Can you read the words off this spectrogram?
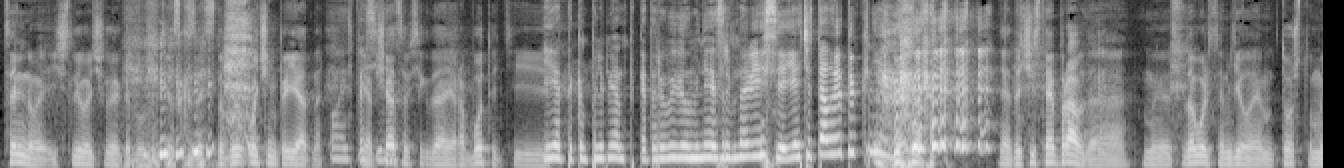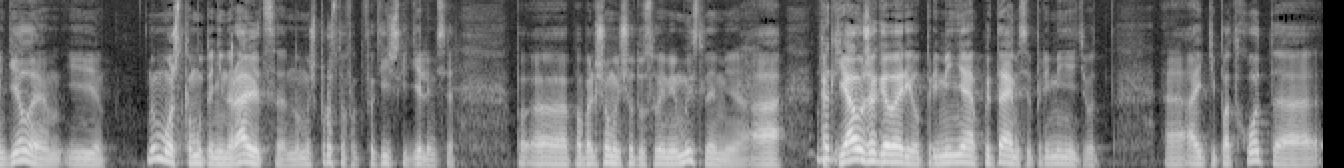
цельного и счастливого человека, должен тебе сказать. С тобой очень приятно. Ой, спасибо. И общаться всегда, и работать. И... и это комплимент, который вывел меня из равновесия. Я читала эту книгу. Это чистая правда. Мы с удовольствием делаем то, что мы делаем, и, ну, может, кому-то не нравится, но мы же просто фактически делимся по, э, по большому счету своими мыслями. А, как вот. я уже говорил, применяя, пытаемся применить вот э, айки подход, а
